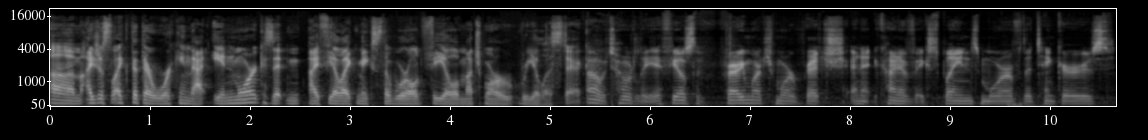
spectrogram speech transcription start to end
Um, I just like that they're working that in more because it, I feel like, makes the world feel much more realistic. Oh, totally. It feels very much more rich, and it kind of explains more of the Tinkers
